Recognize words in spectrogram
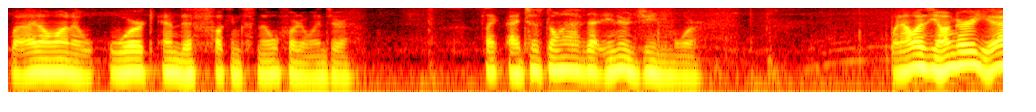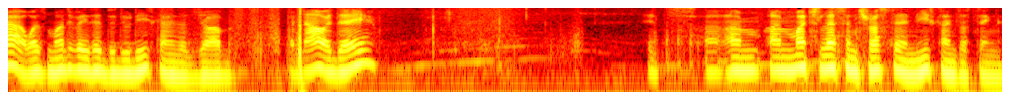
But I don't want to work in the fucking snow for the winter. It's like I just don't have that energy anymore. When I was younger, yeah, I was motivated to do these kinds of jobs, but nowadays, it's I'm I'm much less interested in these kinds of things.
